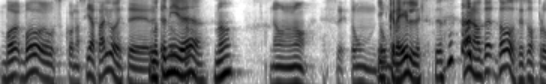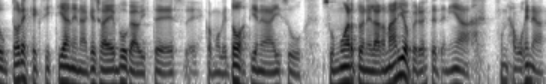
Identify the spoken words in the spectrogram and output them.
¿vos, conocías algo de este? no este tenía idea, ¿no? No, no, no. Es, un, Increíble. bueno, todos esos productores que existían en aquella época, viste, es, como que todos tienen ahí su, su, muerto en el armario, pero este tenía una buena,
